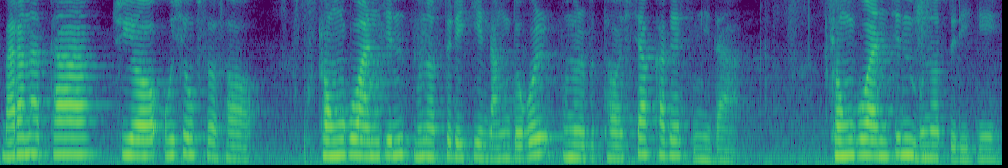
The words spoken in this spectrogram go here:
마라나타 주여 오시옵소서 경고한 진 무너뜨리기 낭독을 오늘부터 시작하겠습니다. 경고한 진 무너뜨리기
